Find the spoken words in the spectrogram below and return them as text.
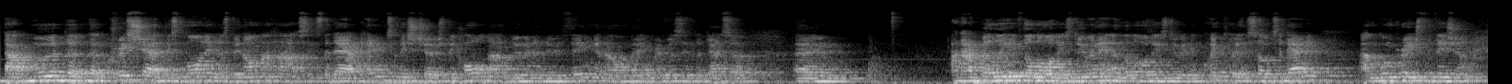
that word that, that Chris shared this morning has been on my heart since the day I came to this church. Behold, I'm doing a new thing, and I'll make rivers in the desert. Um, and I believe the Lord is doing it and the Lord is doing it quickly. And so today I'm going to preach the vision.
